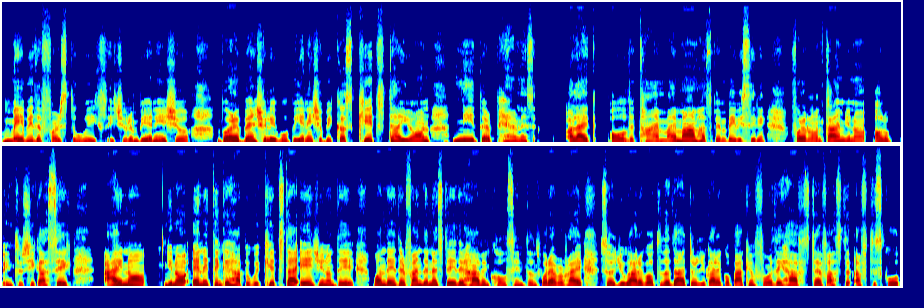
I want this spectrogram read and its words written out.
maybe the first two weeks it shouldn't be an issue, but eventually it will be an issue because kids that young need their parents uh, like all the time. My mom has been babysitting for a long time, you know, all up until she got sick. I know you know anything can happen with kids that age you know they one day they're fine the next day they're having cold symptoms whatever right? So you got to go to the doctor you got to go back and forth they have stuff after after school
